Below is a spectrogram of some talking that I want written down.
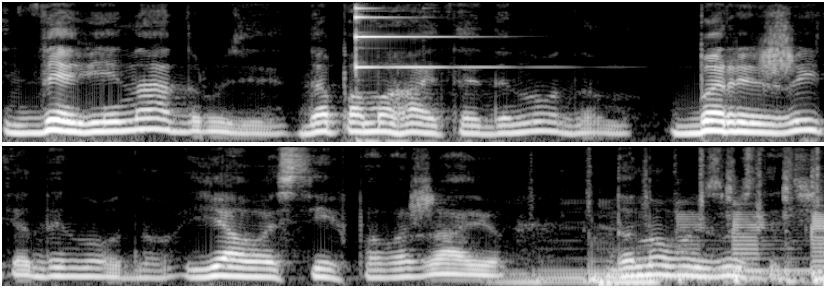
Йде війна, друзі, допомагайте один одному, бережіть один одного. Я вас всіх поважаю. До нових зустрічей.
